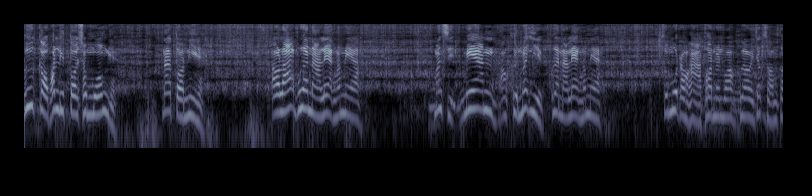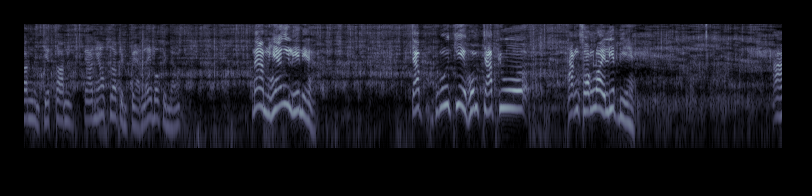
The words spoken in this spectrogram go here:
คือเก่าพันลิตรต่อชั่วโมงเนี่ยหน้าตอนนี้เอาละเพื่อนหนาแรกน้ำเนี่ยมันสิเมียนเอาขึ้นมาอีกเพื่อนหนาแรกน้ำเนี่ย สมมติเอาหาทอนแมันว่าเพื่อไปจักสองทอนเป็นเจ็ดทอน แต่อันนี้เขาเพื่อเป็นแปดเลยบ่เป็นหยังน้ำแห้งอีหลีเนี่ยจับเมื่อกี้ผมจับอยู่ถังสองร้อยลิตรนี่อ่า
